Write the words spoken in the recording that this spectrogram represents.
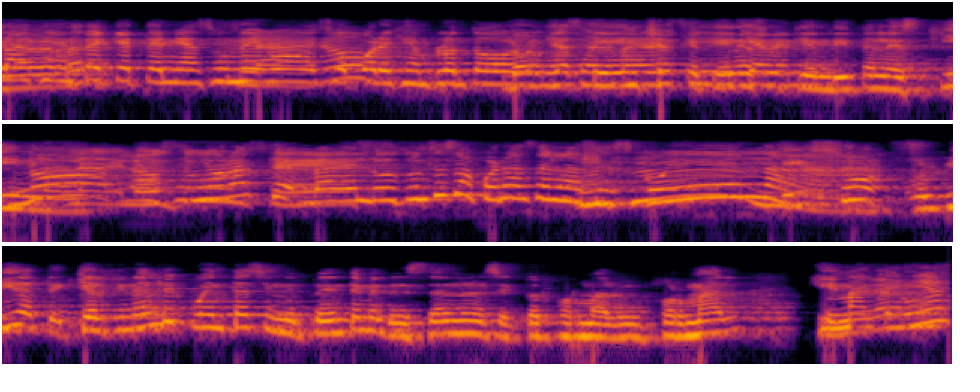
la, gente que tenía su negocio, por ejemplo, en todo Doña Tencha que tiene su tiendita en la esquina. No, la de los señoras que la de los dulces afuera en las escuelas. Eso, olvídate, que al final de cuentas, independientemente de estar en el sector formal o informal, mantenían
